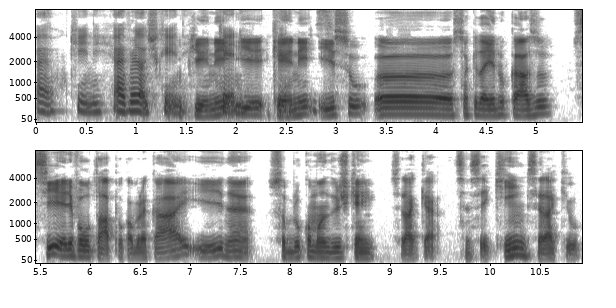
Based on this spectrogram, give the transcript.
é, o Kenny. É verdade, o Kenny. O Kenny, Kenny e Kenny, isso. Uh, só que daí, no caso, se ele voltar pro Cobra Kai e, né, sobre o comando de quem? Será que a Sensei Kim? Será que o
